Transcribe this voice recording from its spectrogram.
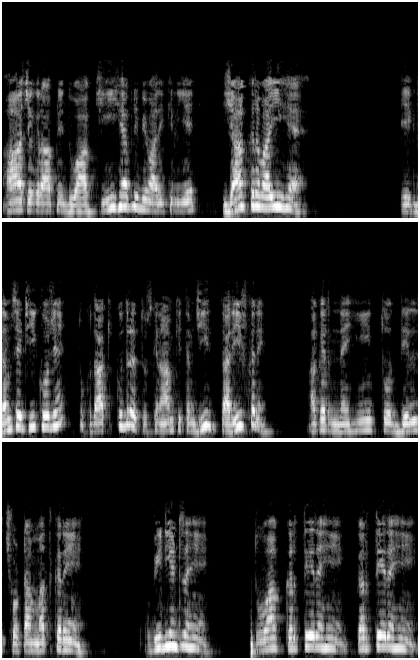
آج اگر آپ نے دعا کی ہے اپنی بیماری کے لیے یا کروائی ہے، ایک دم سے ٹھیک ہو جائیں تو خدا کی قدرت، اس کے نام کی تمجید، تعریف کریں۔ اگر نہیں تو دل چھوٹا مت کریں۔ اوبیڈینٹ رہیں۔ دعا کرتے رہیں کرتے رہیں،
